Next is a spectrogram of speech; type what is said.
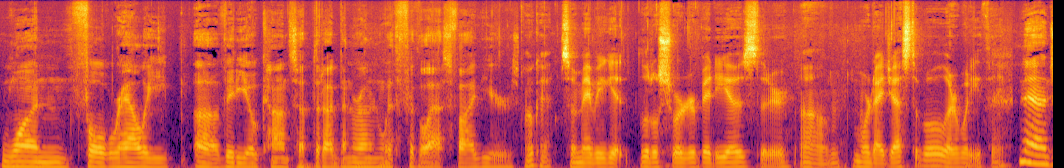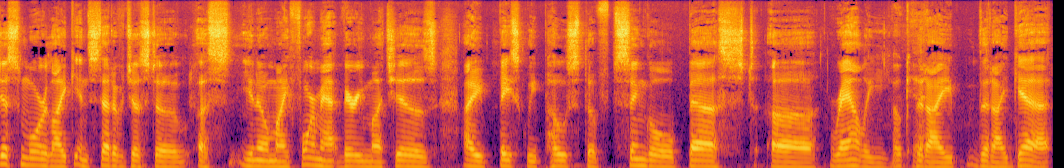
one full rally uh, video concept that I've been running with for the last five years. Okay. So maybe get little shorter videos that are um, more digestible, or what do you think? Nah, just more like instead of just a, a you know, my format very much is I basically post the single best uh, rally Okay. that I that I get,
